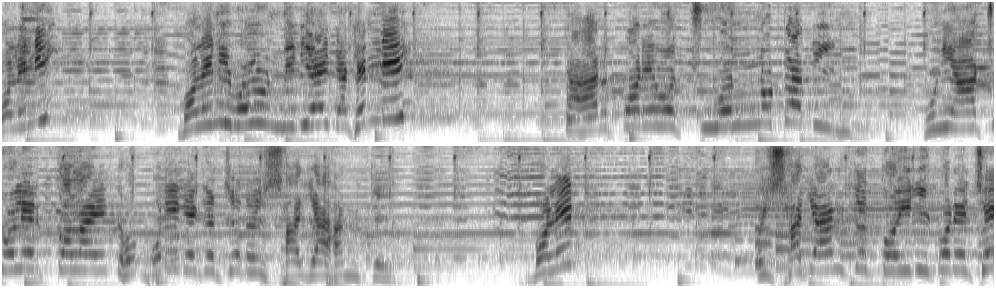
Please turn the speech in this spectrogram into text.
বলেনি? বলেনি বলুন, মিডিয়ায় দেখেননি? তারপরে ও চুয়ান্নটা দিন উনি আঁচলের তলায় ভরে রেখেছেন ওই শাহজাহানকে। বলেন, ওই শাহজাহানকে তৈরি করেছে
